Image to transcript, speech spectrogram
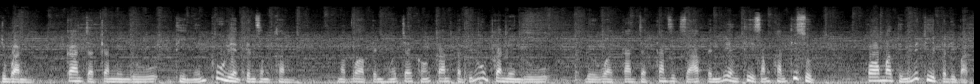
จจุบัน การจัดการเรียนรู้ที่เน้นผู้เรียนเป็นสำคัญ นับว่าเป็นหัวใจของการปฏิรูปการเรียนรู้ โดยว่าการจัดการศึกษาเป็นเรื่องที่สำคัญที่สุด พอมาถึงวิธีปฏิบัติ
